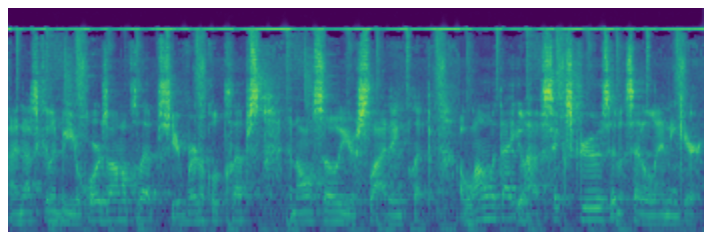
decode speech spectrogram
and that's going to be your horizontal clips, your vertical clips, and also your sliding clip. Along with that you'll have six screws and a set of landing gear.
